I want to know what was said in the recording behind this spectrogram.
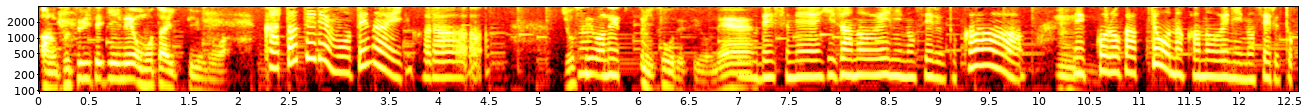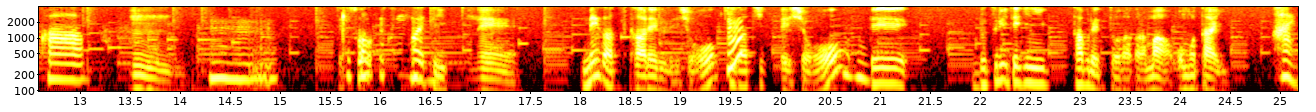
あの、物理的にね、重たいっていうのは。片手で持てないから、女性はね、特にそうですよそうね。ですね。膝の上に乗せるとか、うん寝っ転がってお腹の上に乗せるとか、うん。うん。でそうやって考えていくとね、目が疲れるでしょ？気が散るでしょ？んで、物理的にタブレットだからまあ重たい。はい。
